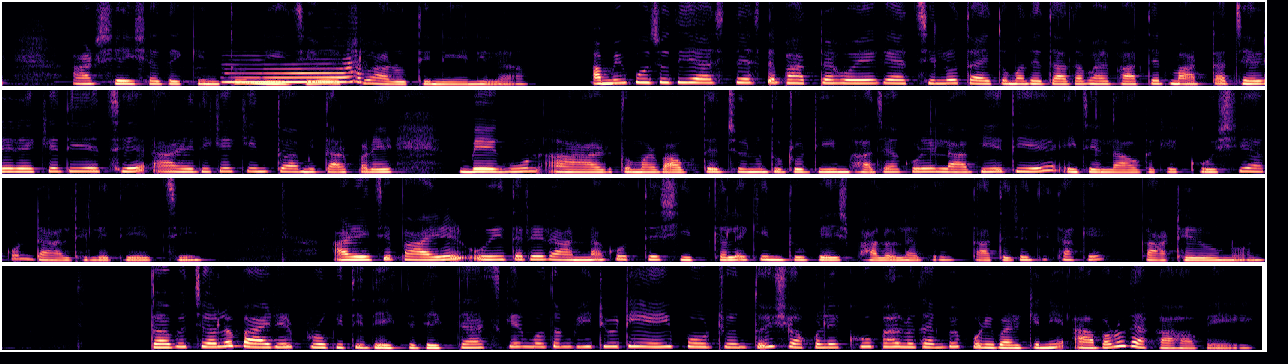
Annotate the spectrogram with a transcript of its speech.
আর সেই সাথে কিন্তু নিজেও একটু আরতি নিয়ে নিলাম। আমি পুজো দিয়ে আস্তে আস্তে ভাতটা হয়ে গেছিল, তাই তোমাদের দাদাভাই ভাতের মাঠটা ঝেড়ে রেখে দিয়েছে। আর এদিকে কিন্তু আমি তারপরে বেগুন আর তোমার বাবুদের জন্য দুটো ডিম ভাজা করে লাভিয়ে দিয়ে এই যে লাউটাকে কষিয়ে এখন ডাল ঢেলে দিয়েছি। আর এই যে বাইরের ওয়েদারে রান্না করতে শীতকালে কিন্তু বেশ ভালো লাগে, তাতে যদি থাকে কাঠের উনুন। তবে চলো বাইরের প্রকৃতি দেখতে দেখতে আজকের মতন ভিডিওটি এই পর্যন্তই। সকলে খুব ভালো থাকবে, পরিবারকে নিয়ে আবারও দেখা হবে।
